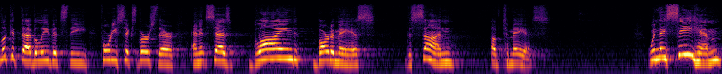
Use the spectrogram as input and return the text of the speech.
look at the, I believe it's the 46th verse there, and it says, Blind Bartimaeus, the son of Timaeus. When they see him,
